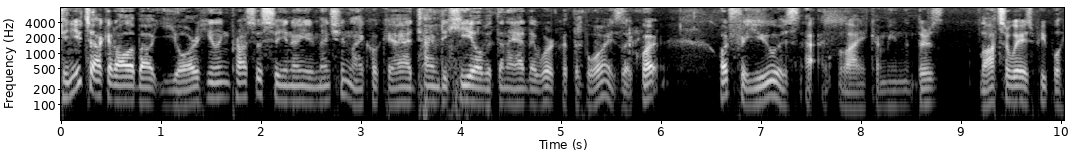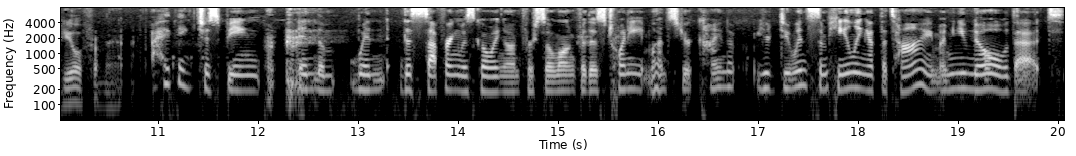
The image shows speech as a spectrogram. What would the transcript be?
Can you talk at all about your healing process? So you know, you mentioned like, okay, I had time to heal, but then I had to work with the boys. Like, what, what for you is that like? I mean, there's lots of ways people heal from that. I think just being in the when the suffering was going on for so long for those 28 months, you're kind of you're doing some healing at the time. I mean, you know that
